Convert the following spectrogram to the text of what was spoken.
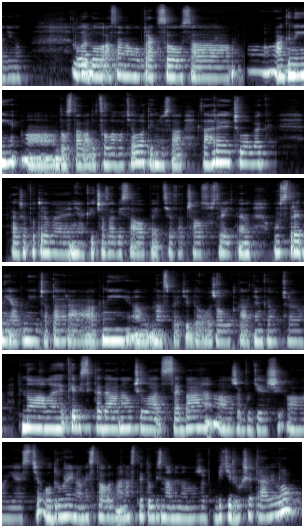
hodinu. Uh-huh. Lebo asanovou praxou sa agni dostáva do celého tela tým, že sa zahreje človek Takže potrebuje nejaký čas, aby sa opäť začal sústrediť ten ústredný agni, čatára agni naspäť do žalúdka a tenkého čreva. No ale keby si teda naučila seba, že budeš jesť o druhej na miesto o 12, to by znamenalo, že by ti dlhšie trávilo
